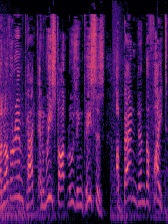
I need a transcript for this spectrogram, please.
Another impact and we start losing pieces. Abandon the fight.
